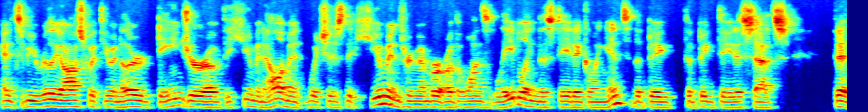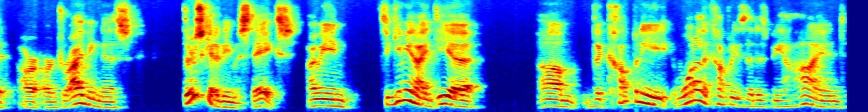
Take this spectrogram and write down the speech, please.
And to be really honest with you, another danger of the human element, which is that humans, remember, are the ones labeling this data going into the big the big data sets that are, are driving this. There's going to be mistakes. I mean, to give you an idea, um, the company, one of the companies that is behind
